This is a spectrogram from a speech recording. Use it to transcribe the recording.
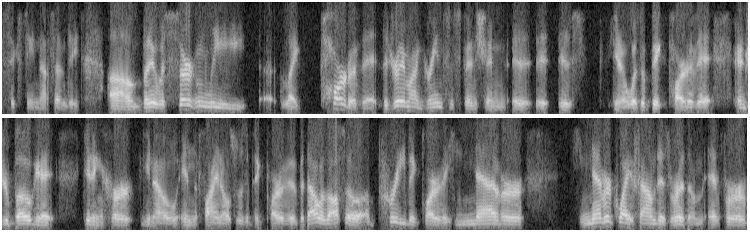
2016, not 17. Um, but it was certainly uh, like part of it. The Draymond Green suspension is, is, you know, was a big part of it. Andrew Bogut getting hurt, you know, in the finals was a big part of it. But that was also a pretty big part of it. He never, he never quite found his rhythm. And for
